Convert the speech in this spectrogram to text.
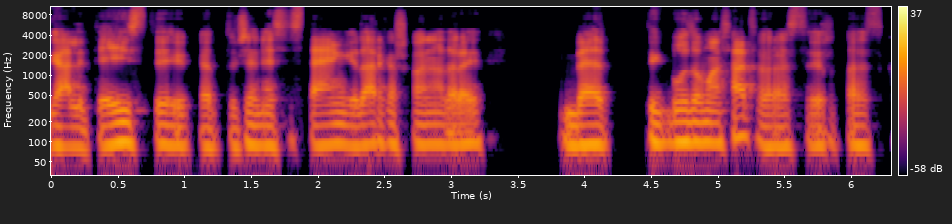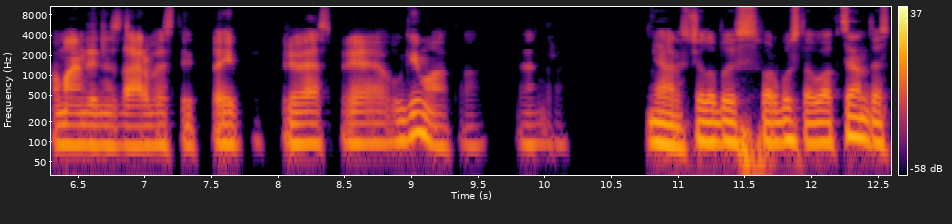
gali teisti, kad tu čia nesistengi, dar kažko nedarai, bet tik būdamas atviras ir tas komandinis darbas tik taip prives prie augimo to bendro. Geras, čia labai svarbus tavo akcentas.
